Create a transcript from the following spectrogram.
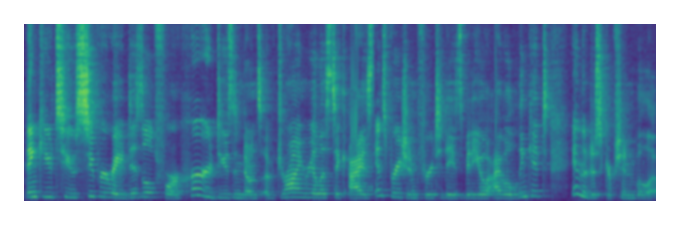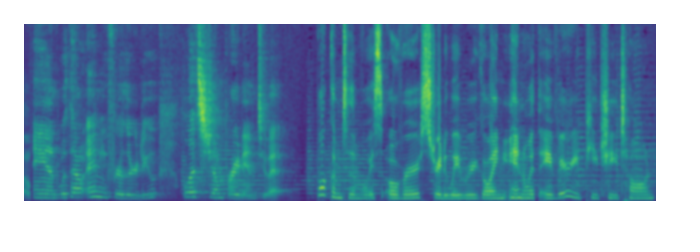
Thank you to SuperRaeDizzle for her do's and don'ts of drawing realistic eyes inspiration for today's video. I will link it in the description below. And without any further ado, let's jump right into it. Welcome to the voiceover. Straight away, we're going in with a very peachy tone.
